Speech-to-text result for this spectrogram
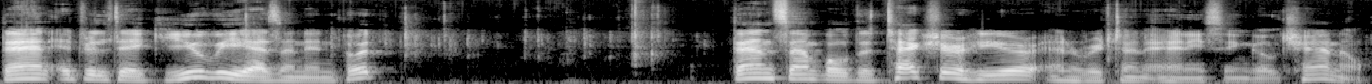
Then it will take UV as an input. Then sample the texture here and return any single channel.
